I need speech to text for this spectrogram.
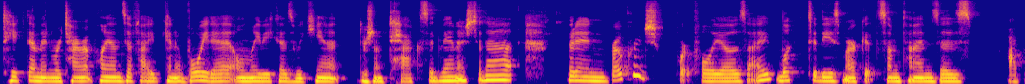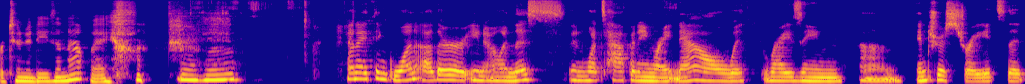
take them in retirement plans if i can avoid it only because we can't there's no tax advantage to that but in brokerage portfolios, I look to these markets sometimes as opportunities in that way. mm-hmm. And I think one other, you know, in this, in what's happening right now with rising um, interest rates, that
